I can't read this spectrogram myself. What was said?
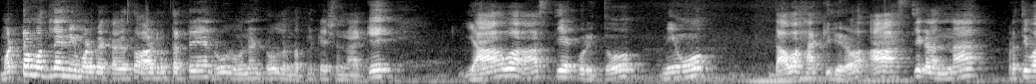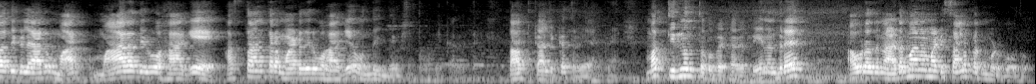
ಮೊಟ್ಟ ಮೊದಲೇ ನೀವು ಮಾಡಬೇಕಾಗುತ್ತೆ order thirteen rule one and two ಒಂದು ಅಪ್ಲಿಕೇಶನ್ ಹಾಕಿ, ಯಾವ ಆಸ್ತಿಯ ಕುರಿತು ನೀವು ದಾವ ಹಾಕಿದಿರೋ ಆ ಆಸ್ತಿಗಳನ್ನು ಪ್ರತಿವಾದಿಗಳು ಯಾರು ಮಾರ್ ಮಾರದಿರುವ ಹಾಗೆ, ಹಸ್ತಾಂತರ ಮಾಡದಿರುವ ಹಾಗೆ ಒಂದು ಇಂಜೆಕ್ಷನ್ ತಗೋಬೇಕಾಗುತ್ತೆ. ತಾತ್ಕಾಲಿಕ ತಡೆಯಾಜ್ಞೆ. ಮತ್ತು ಇನ್ನೊಂದು ತಗೋಬೇಕಾಗುತ್ತೆ. ಏನಂದರೆ, ಅವರು ಅದನ್ನು ಅಡಮಾನ ಮಾಡಿ ಸಾಲ ತಗೊಂಡ್ಬಿಡ್ಬೋದು.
